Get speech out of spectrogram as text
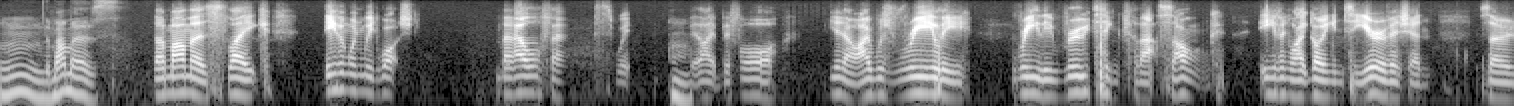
Mm, the Mamas. the Mamas. Like even when we'd watched Melfest, with Mm. like before, you know, I was really, really rooting for that song, even like going into Eurovision. So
